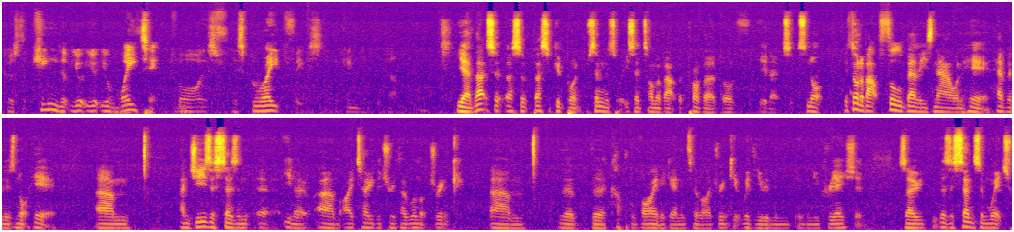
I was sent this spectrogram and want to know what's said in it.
because the kingdom you, you, you're waiting for this this great feast of the kingdom to come. Yeah, that's a, that's a that's a good point. Similar to what you said, Tom, about the proverb of you know it's, it's not it's not about full bellies now and here. Heaven is not here. Um, and Jesus says, in, uh, you know, um, I tell you the truth, I will not drink um, the the cup of the vine again until I drink it with you in the, in the new creation. So there's a sense in which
